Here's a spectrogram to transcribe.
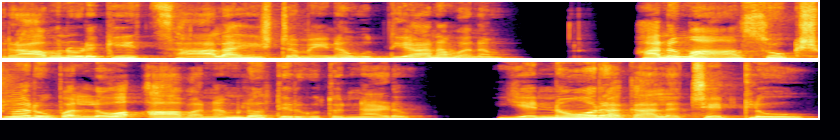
రావణుడికి చాలా ఇష్టమైన ఉద్యానవనం హనుమ సూక్ష్మ రూపంలో ఆ వనంలో తిరుగుతున్నాడు. ఎన్నో రకాల చెట్లు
